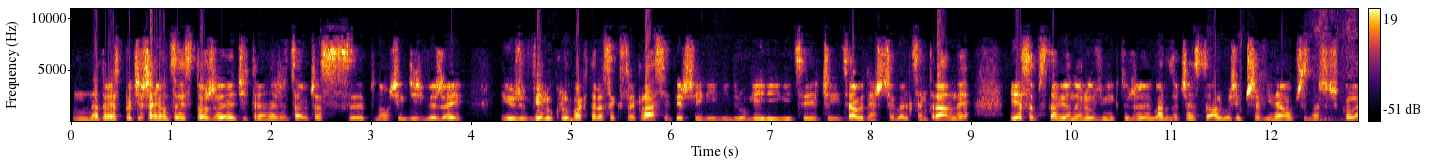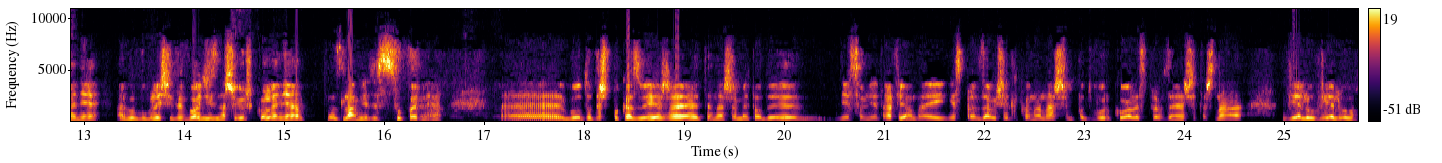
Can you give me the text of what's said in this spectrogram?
Natomiast pocieszające jest to, że ci trenerzy cały czas pną się gdzieś wyżej. Już w wielu klubach teraz ekstraklasy, pierwszej ligi, drugiej ligi, czyli cały ten szczebel centralny jest obstawiony ludźmi, którzy bardzo często albo się przewinęło przez nasze szkolenie, albo w ogóle się wywodzi z naszego szkolenia. To dla mnie to jest super, nie? E, bo to też pokazuje, że te nasze metody nie są nietrafione i nie sprawdzały się tylko na naszym podwórku, ale sprawdzają się też na wielu, wielu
